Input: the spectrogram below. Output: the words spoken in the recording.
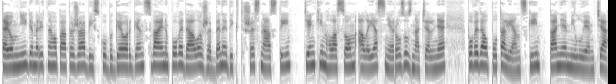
Tajomník emeritného pápeža biskup Georg Genswein povedal, že Benedikt XVI tenkým hlasom, ale jasne rozoznateľne povedal po taliansky Pane, milujem ťa.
